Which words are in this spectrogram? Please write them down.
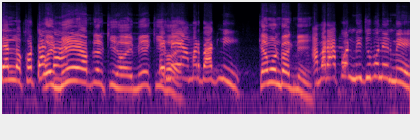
দেড় লক্ষ ওই টাকা মেয়ে আপনার কি হয়? মেয়ে কি হয় মেয়ে আমার বাগনি। কেমন ভাগ্নি আমার আপন মিজুবনের মেয়ে।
